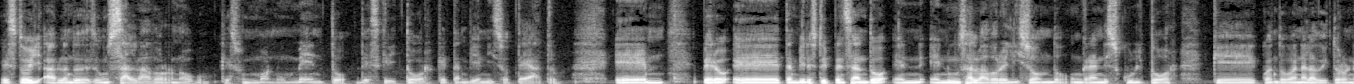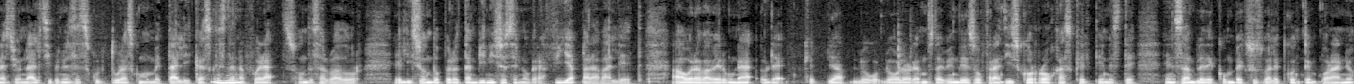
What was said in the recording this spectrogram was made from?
Estoy hablando desde un Salvador Novo, que es un monumento de escritor que también hizo teatro. Em, pero eh, también estoy pensando en, en, un Salvador Elizondo, un gran escultor, que cuando van al Auditorio Nacional, si ven esas esculturas como metálicas que están afuera, son de Salvador Elizondo, pero también hizo escenografía para ballet. Ahora va a haber una, que ya luego, luego hablaremos también de eso, Francisco Rojas, que él tiene este ensamble de Convexus Ballet Contemporáneo,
